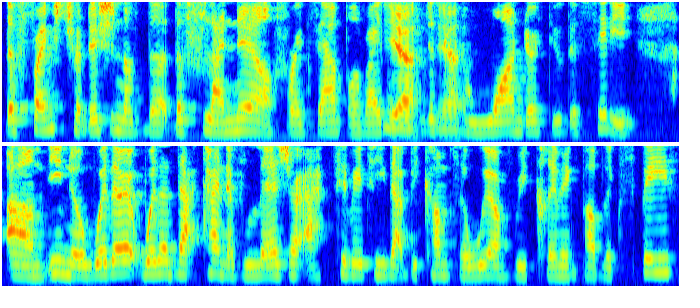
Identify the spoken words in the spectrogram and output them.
the French tradition of the the flaneur, for example, right? Yeah, you can just yeah. kind of wander through the city. Um, you know, whether whether that kind of leisure activity that becomes a way of reclaiming public space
